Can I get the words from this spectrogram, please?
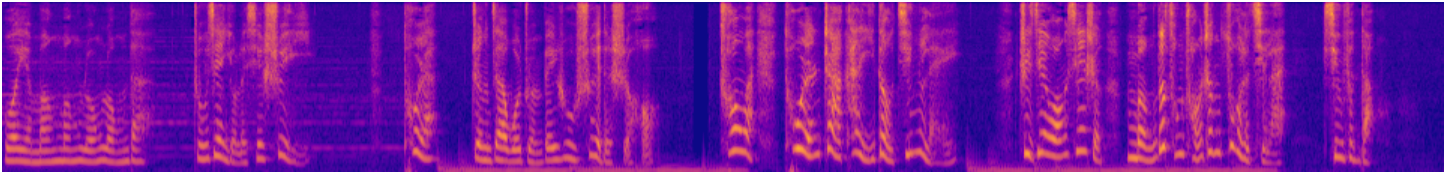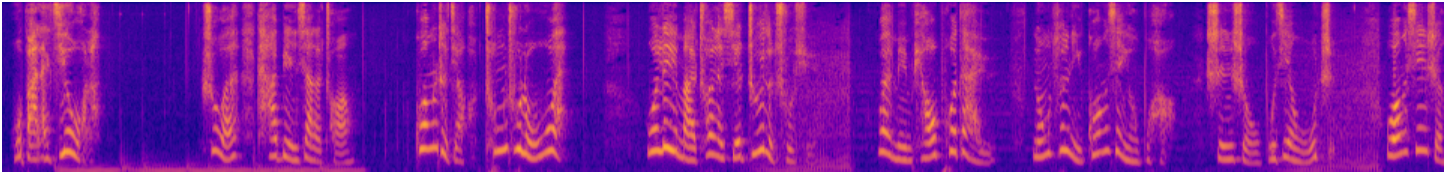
我也朦朦胧胧的，逐渐有了些睡意。突然，正在我准备入睡的时候，窗外突然炸开了一道惊雷。只见王先生猛地从床上坐了起来，兴奋道：“我爸来接我了！”说完，他便下了床，光着脚冲出了屋外。我立马穿了鞋追了出去。外面瓢泼大雨，农村里光线又不好，伸手不见五指。王先生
